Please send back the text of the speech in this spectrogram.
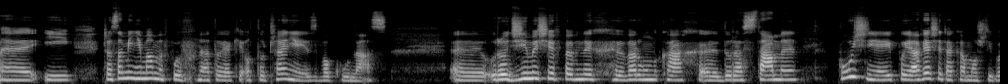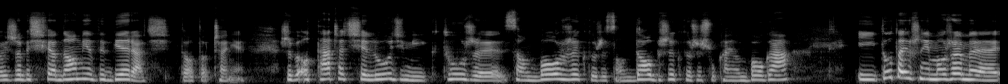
E, I czasami nie mamy wpływu na to, jakie otoczenie jest wokół nas rodzimy się w pewnych warunkach, e, dorastamy. Później pojawia się taka możliwość, żeby świadomie wybierać to otoczenie, żeby otaczać się ludźmi, którzy są Boży, którzy są dobrzy, którzy szukają Boga. I tutaj już nie możemy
